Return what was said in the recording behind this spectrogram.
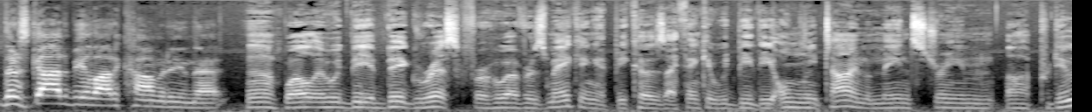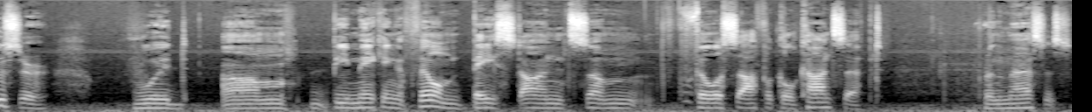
There's got to be a lot of comedy in that. Yeah, well, it would be a big risk for whoever's making it because I think it would be the only time a mainstream uh, producer would um, be making a film based on some philosophical concept for the masses.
